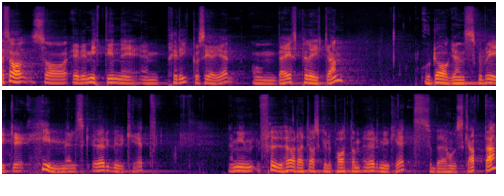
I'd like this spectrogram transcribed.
jag sa så är vi mitt inne i en predikoserie om bergspredikan. Och dagens rubrik är Himmelsk ödmjukhet. När min fru hörde att jag skulle prata om ödmjukhet så började hon skratta.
